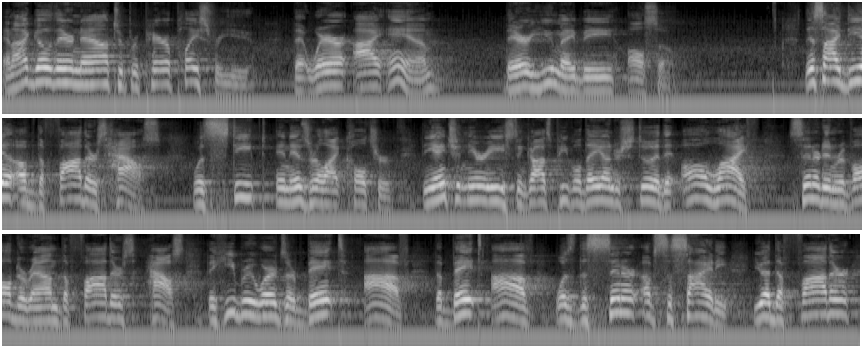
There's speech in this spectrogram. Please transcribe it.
And I go there now to prepare a place for you, that where I am, there you may be also. This idea of the Father's house was steeped in Israelite culture. The ancient Near East and God's people, they understood that all life centered and revolved around the Father's house. The Hebrew words are Beit Av, the Beit Av was the center of society. You had the father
